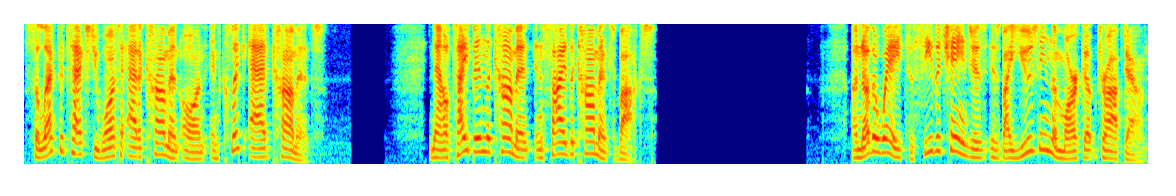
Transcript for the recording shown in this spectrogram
select the text you want to add a comment on and click Add Comments. Now type in the comment inside the comments box. Another way to see the changes is by using the markup dropdown.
